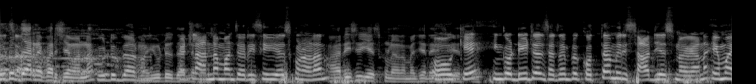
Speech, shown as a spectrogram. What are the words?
యూట్యూబ్ ద్వారానే పరిచయం అన్న. యూట్యూబ్ ద్వారా యూట్యూబ్ ఎట్లా? అన్న మంచిగా రిసీవ్ చేసుకున్నాడా? రిసీవ్ చేసుకున్నాను మంచిగా ఓకే. ఇంకో డీటెయిల్స్ అయితే ఇప్పుడు కొత్త మీరు స్టార్ట్ చేస్తున్నారు కానీ ఏమో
